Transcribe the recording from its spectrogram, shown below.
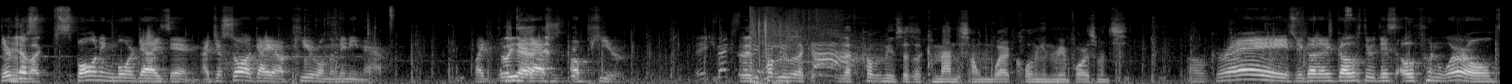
They're Yeah, just like- spawning more guys in. I just saw a guy appear on the mini map. Like Oh, dead yeah, ass and- just appeared. It's probably like that probably means there's a commander somewhere calling in reinforcements. Oh great! So we gotta go through this open world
